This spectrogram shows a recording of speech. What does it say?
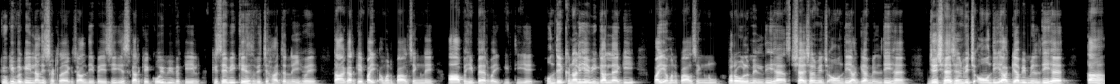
ਕਿਉਂਕਿ ਵਕੀਲਾਂ ਦੀ ਸਟ੍ਰਾਈਕ ਚੱਲਦੀ ਪਈ ਸੀ, ਇਸ ਕਰਕੇ ਕੋਈ ਵੀ ਵਕੀਲ ਕਿਸੇ ਵੀ ਕੇਸ ਵਿੱਚ ਹਾਜ਼ਰ ਨਹੀਂ ਹੋਏ। ਤਾਂ ਕਰਕੇ ਭਾਈ ਅਮਰਪਾਲ ਸਿੰਘ ਨੇ ਆਪ ਹੀ ਪੈਰਵਾਈ ਕੀਤੀ ਏ। ਹੁਣ ਦੇਖਣ ਵਾਲੀ ਇਹ ਵੀ ਗੱਲ ਹੈ ਕਿ ਭਾਈ ਅਮਰਪਾਲ ਸਿੰਘ ਨੂੰ ਪਰੋਲ ਮਿਲਦੀ ਹੈ, ਸੈਸ਼ਨ ਵਿੱਚ ਆਉਣ ਦੀ ਆਗਿਆ ਮਿਲਦੀ ਹੈ। ਜੇ ਸੈਸ਼ਨ ਵਿੱਚ ਆਉਣ ਦੀ ਆਗਿਆ ਵੀ ਮਿਲਦੀ ਹੈ, ਤਾਂ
